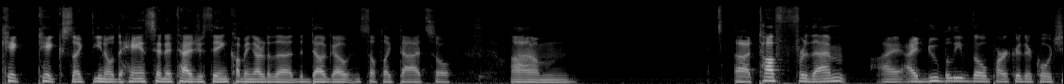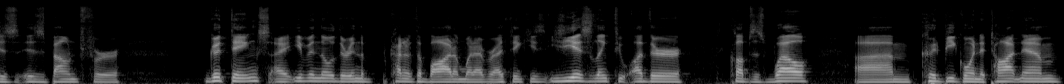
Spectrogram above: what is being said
kick kicks like you know the hand sanitizer thing coming out of the the dugout and stuff like that. So, um, uh, tough for them. I I do believe though Parker, their coach, is is bound for good things. I even though they're in the kind of the bottom, whatever. I think he's he is linked to other clubs as well. Um, could be going to Tottenham,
